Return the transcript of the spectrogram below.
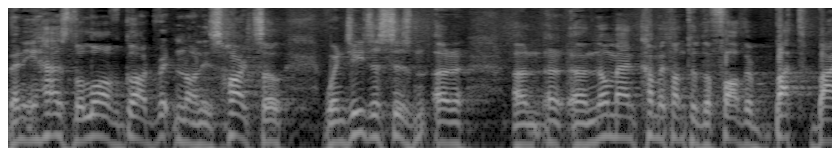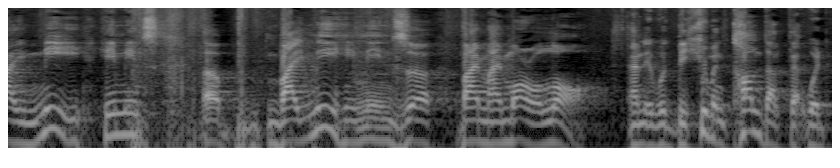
then he has the law of God written on his heart. So when Jesus says, uh, uh, uh, "No man cometh unto the Father but by me," he means uh, by me. He means uh, by my moral law, and it would be human conduct that would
